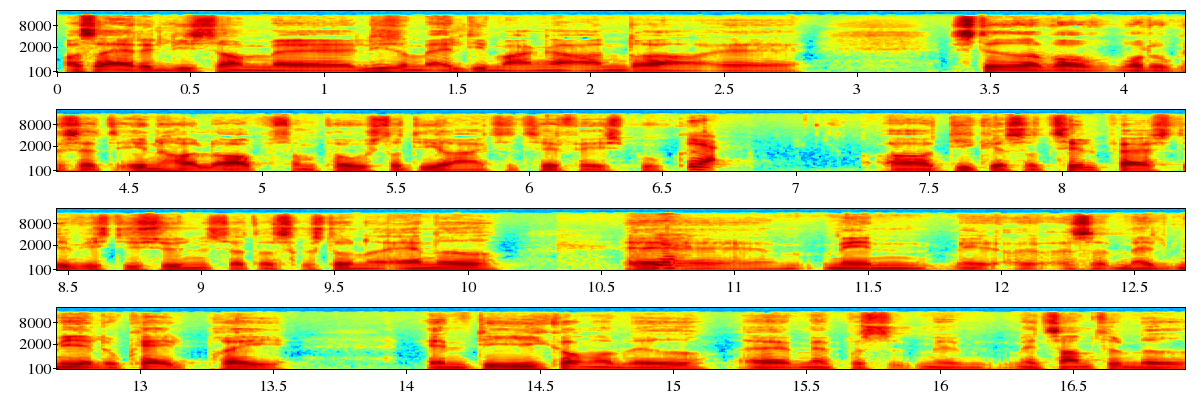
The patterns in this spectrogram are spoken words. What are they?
Og så er det ligesom, øh, ligesom alle de mange andre øh, steder, hvor, hvor du kan sætte indhold op, som poster direkte til Facebook. Ja. Og de kan så tilpasse det, hvis de synes, at der skal stå noget andet, øh, Ja. men med, altså med et mere lokalt præg, end det I kommer med. Øh, men, på, men, men samtidig med,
